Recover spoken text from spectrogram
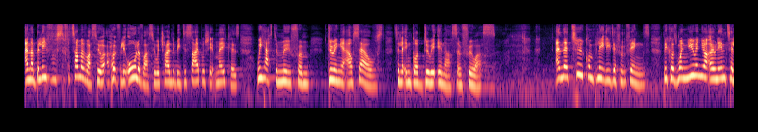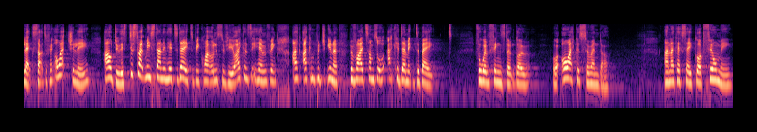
And I believe for some of us, who are hopefully all of us who are trying to be discipleship makers, we have to move from doing it ourselves to letting God do it in us and through us. And they're two completely different things because when you and your own intellect start to think, oh, actually, I'll do this. Just like me standing here today, to be quite honest with you, I can sit here and think I, I can, you know, provide some sort of academic debate for when things don't go, or oh, I could surrender. And I can say, God, fill me,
